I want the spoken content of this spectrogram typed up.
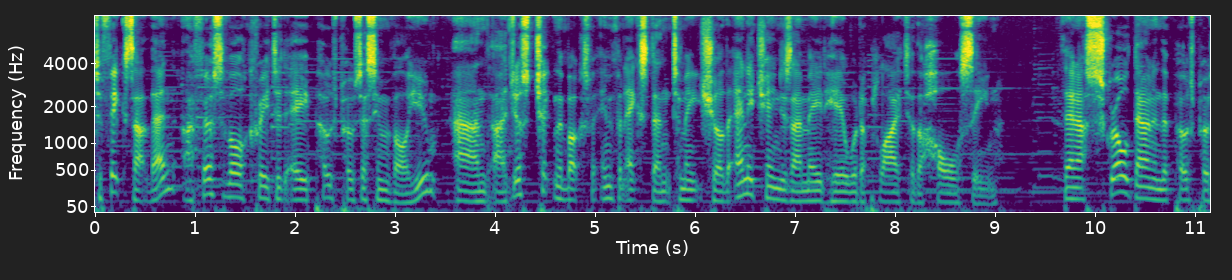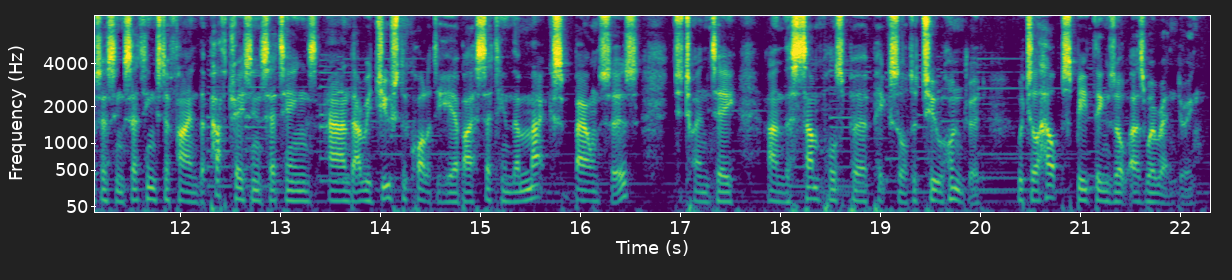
To fix that then, I first of all created a post-processing volume and I just checked the box for infinite extent to make sure that any changes I made here would apply to the whole scene. Then I scrolled down in the post-processing settings to find the path tracing settings and I reduced the quality here by setting the max bouncers to 20 and the samples per pixel to 200 which will help speed things up as we're rendering.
